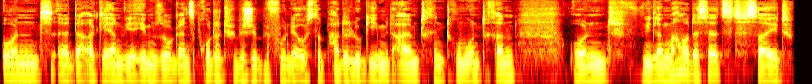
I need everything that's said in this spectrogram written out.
Und äh, da erklären wir eben so ganz prototypische Befunde aus der Pathologie mit allem drin, drum und dran. Und wie lange machen wir das jetzt? Seit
